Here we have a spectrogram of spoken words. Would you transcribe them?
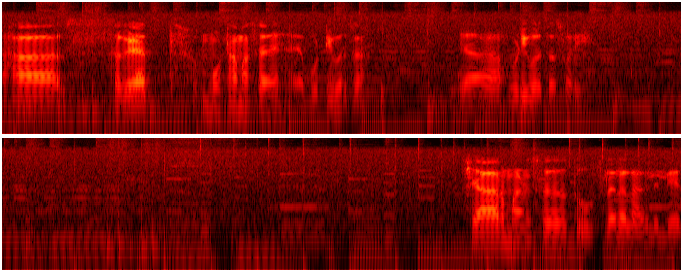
हा सगळ्यात मोठा मासा आहे या बोटीवरचा. या होडीवरचा सॉरी चार माणसं तो उचलायला लागलेली आहेत.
